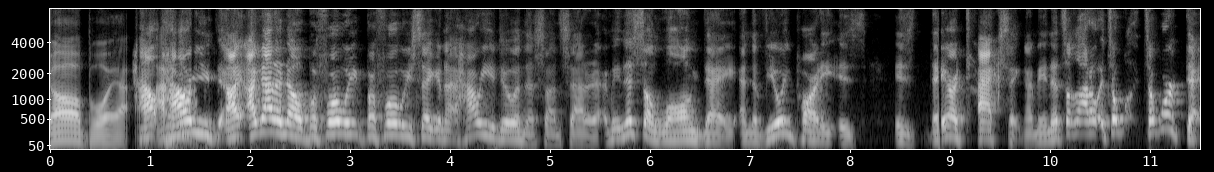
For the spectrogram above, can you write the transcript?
Oh boy. I- How I how are you? I, I gotta know before we before we say goodnight. How are you doing this on Saturday? I mean, this is a long day, and the viewing party is is they are taxing. I mean, it's a lot of it's a it's a work day.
